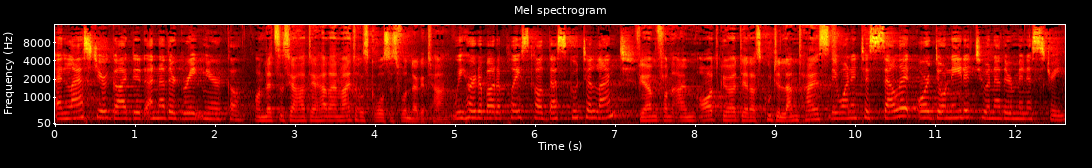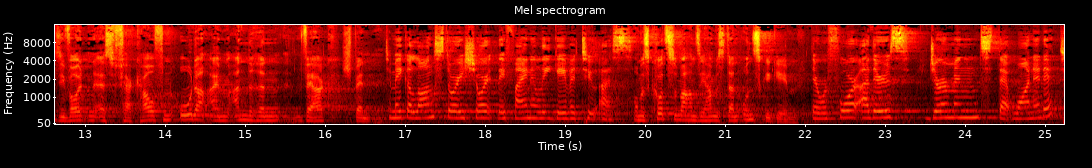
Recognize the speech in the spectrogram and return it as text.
and last year God did another great miracle. und letztes Jahr hat der Herr ein weiteres großes Wunder getan. We heard about a place called Das Gute Land. Wir haben von einem Ort gehört, der das gute Land heißt. They wanted to sell it or donate it to another ministry. Sie wollten es verkaufen oder einem anderen Werk spenden. To make a long story short, they finally gave it to us. Um es kurz zu machen, sie haben es dann uns gegeben. There were four others, Germans, that wanted it,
